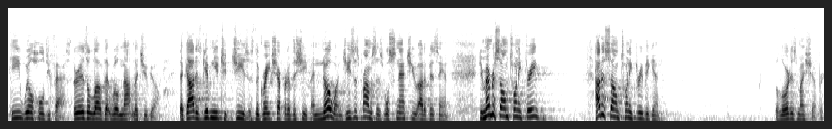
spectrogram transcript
He will hold you fast. There is a love that will not let you go. That God has given you to Jesus, the great shepherd of the sheep, and no one, Jesus promises, will snatch you out of his hand. Do you remember Psalm 23? How does Psalm 23 begin? The Lord is my shepherd.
